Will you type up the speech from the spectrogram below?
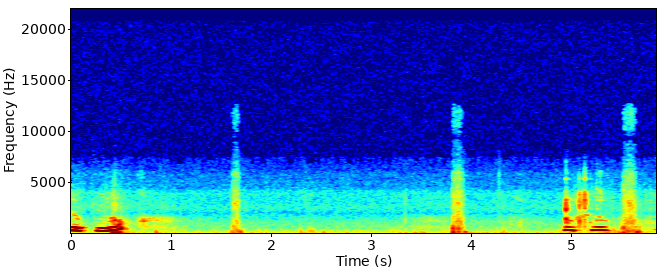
Nasıl yapıyor? Nasıl yapıyor?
